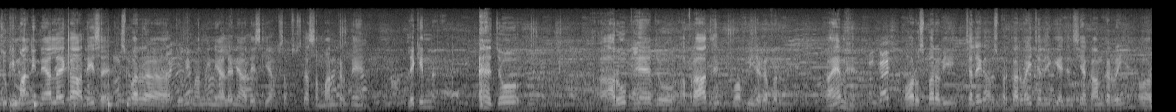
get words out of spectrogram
जो कि माननीय न्यायालय का आदेश है, उस पर जो भी माननीय न्यायालय ने आदेश किया, हम सब उसका सम्मान करते हैं। लेकिन, जो आरोप हैं, जो अपराध हैं, वो अपनी जगह पर कायम है और उस पर अभी चलेगा, उस पर कार्रवाई चलेगी, एजेंसियाँ काम कर रही हैं और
